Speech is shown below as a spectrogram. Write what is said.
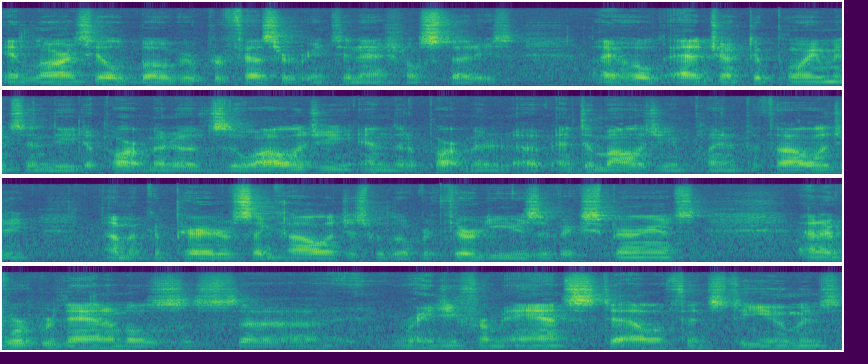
and Lawrence Hill Boger Professor of International Studies. I hold adjunct appointments in the Department of Zoology and the Department of Entomology and Plant Pathology. I'm a comparative psychologist with over 30 years of experience and I've worked with animals uh, ranging from ants to elephants to humans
